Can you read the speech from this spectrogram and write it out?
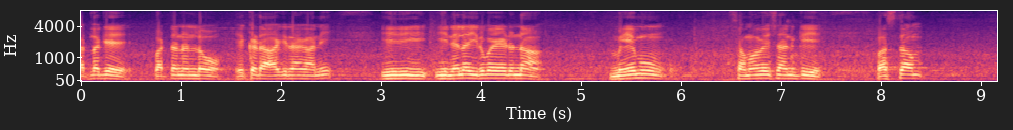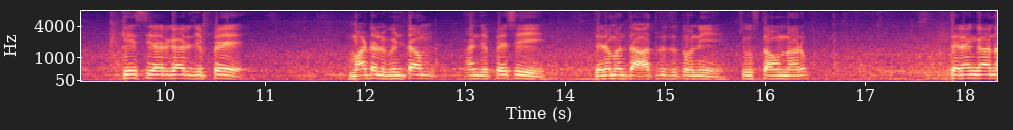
అట్లాగే పట్టణంలో ఎక్కడ ఆగినా కానీ ఈ ఈ నెల ఇరవై ఏడున మేము సమావేశానికి వస్తాం. కేసీఆర్ గారు చెప్పే మాటలు వింటాం అని చెప్పేసి జనమంతా ఆతృతతోని చూస్తూ ఉన్నారు. తెలంగాణ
